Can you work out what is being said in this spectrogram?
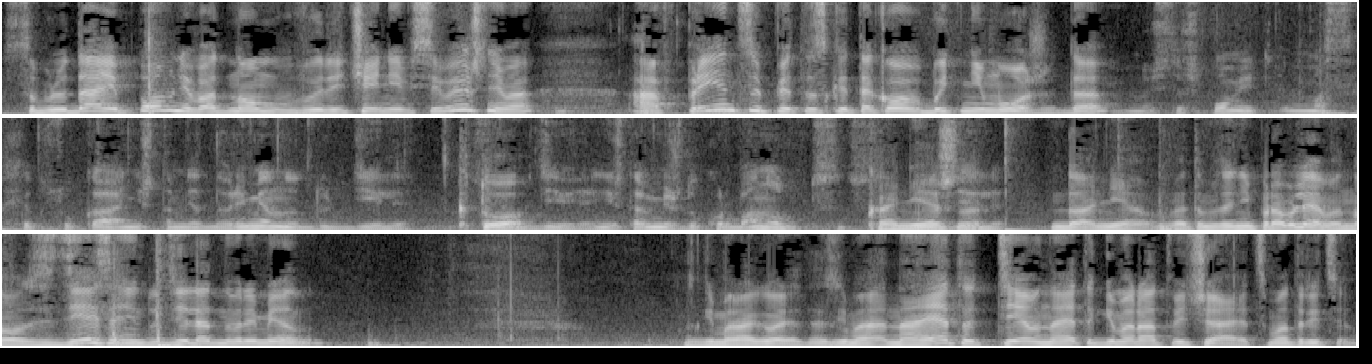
Соблюдай и помни в одном в речении Всевышнего, а в принципе, так сказать, такого быть не может, да? Ну, если вспомнить Масахет Сука, они же там не одновременно дудели. Кто? Дудели. Они же там между с- Конечно. дудели. Да, не, в этом-то не проблема, но здесь они дудели одновременно. Гимара говорит, а на эту тему, на эту Гимара отвечает, смотрите.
